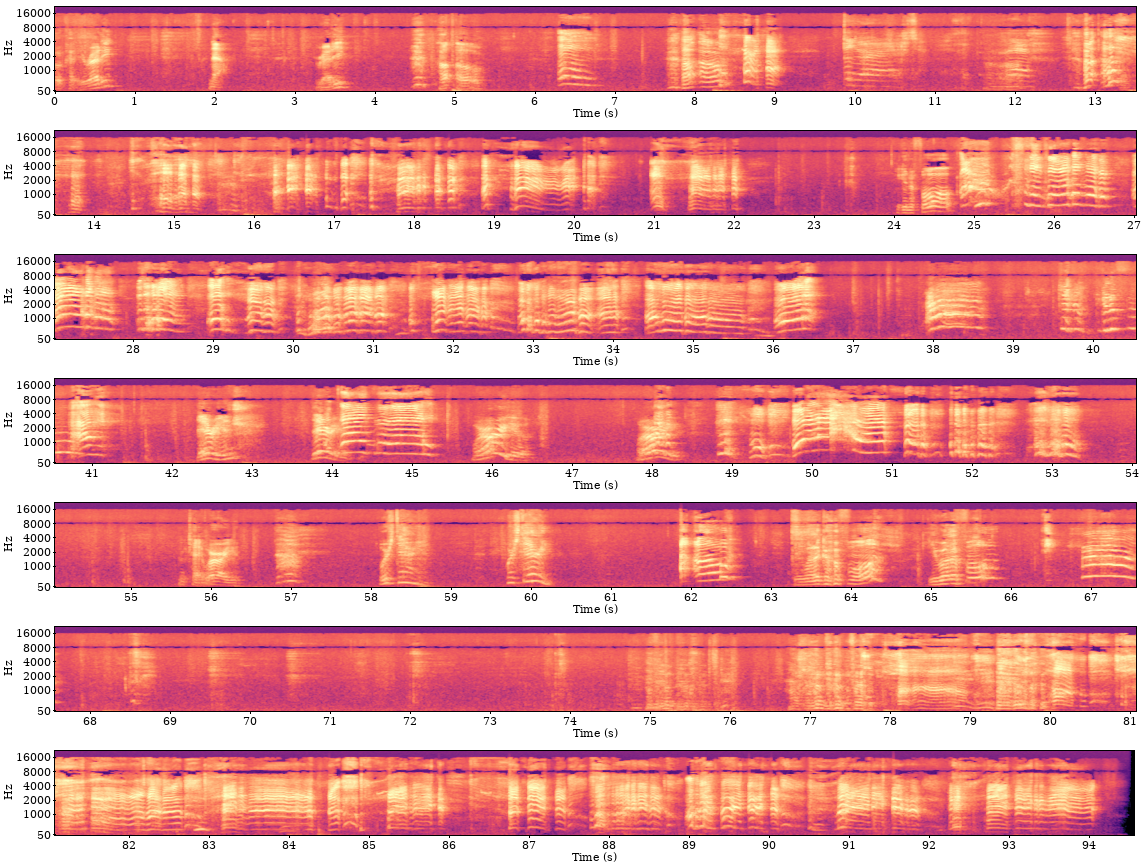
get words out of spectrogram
Okay, you ready? Now. Ready? Uh-oh. Uh-oh. You're gonna fall. Darien? Darien? Where are you? Where are you? Okay, where are you? Where's Darien? Where's Darien? Uh-oh! You wanna go full? You wanna full?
